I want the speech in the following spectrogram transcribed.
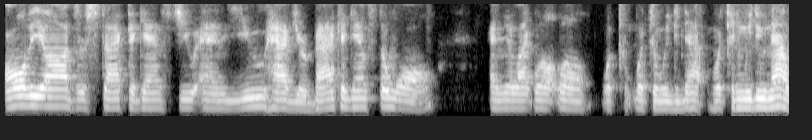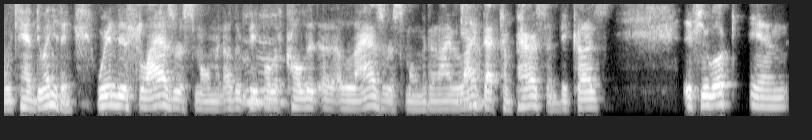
all the odds are stacked against you and you have your back against the wall. And you're like well well what, can- what can we do now? What can we do now? We can't do anything. We're in this lazarus moment. Other people Mhm. have called it a, a lazarus moment. And i like that comparison because if you look in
